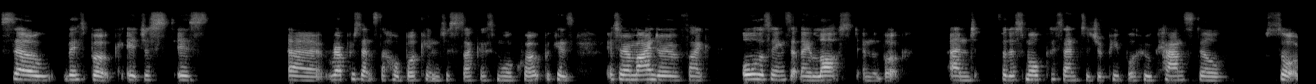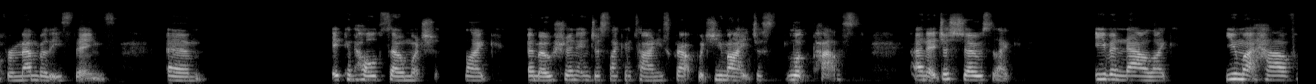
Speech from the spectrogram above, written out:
so this book. It just is uh, represents the whole book in just like a small quote because it's a reminder of like all the things that they lost in the book and for the small percentage of people who can still sort of remember these things um, it can hold so much like emotion in just like a tiny scrap which you might just look past. And it just shows like even now like you might have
